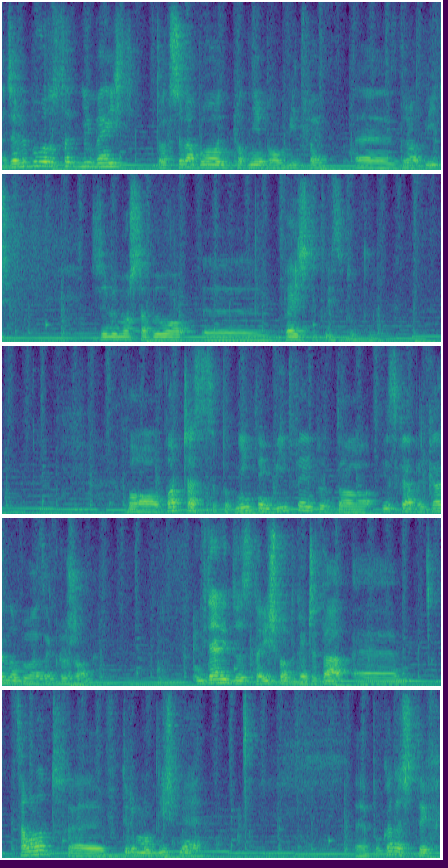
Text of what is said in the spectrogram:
A żeby było dostępnie wejść, to trzeba było pod niebo bitwę e, zrobić, żeby można było e, wejść do tej studni. Bo podczas podniętej bitwy to- to wioska Amerykano była zagrożona. I wtedy dostaliśmy od gadżeta e, samolot, e, w którym mogliśmy pokonać tych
